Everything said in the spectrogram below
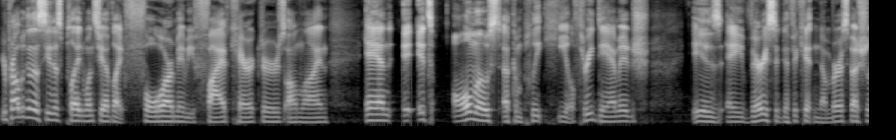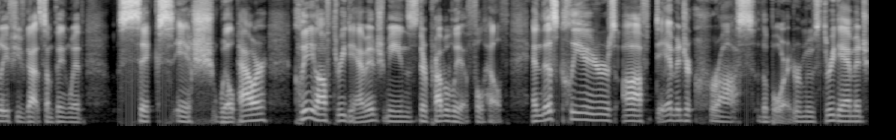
you're probably going to see this played once you have like four, maybe five characters online. And it, it's almost a complete heal. Three damage is a very significant number, especially if you've got something with six ish willpower. Cleaning off three damage means they're probably at full health. And this clears off damage across the board, removes three damage,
